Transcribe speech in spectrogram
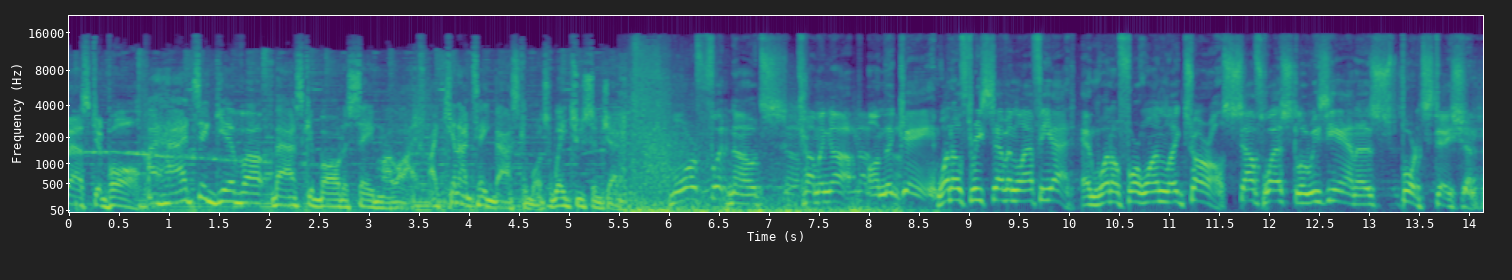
basketball. I had to give up basketball to save my life. I cannot take basketball. It's way too subjective. More footnotes coming up on the game. 1037 Lafayette and 1041 Lake Charles, Southwest Louisiana's sports station.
